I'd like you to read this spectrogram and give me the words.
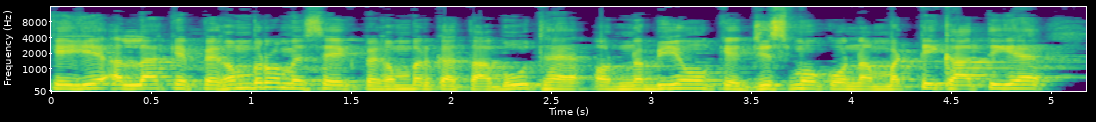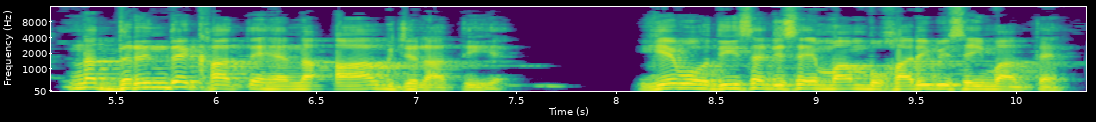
کہ یہ اللہ کے پیغمبروں میں سے ایک پیغمبر کا تابوت ہے اور نبیوں کے جسموں کو نہ مٹی کھاتی ہے، نہ درندے کھاتے ہیں، نہ آگ جلاتی ہے۔ یہ وہ حدیث ہے جسے امام بخاری بھی صحیح مانتے ہیں۔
